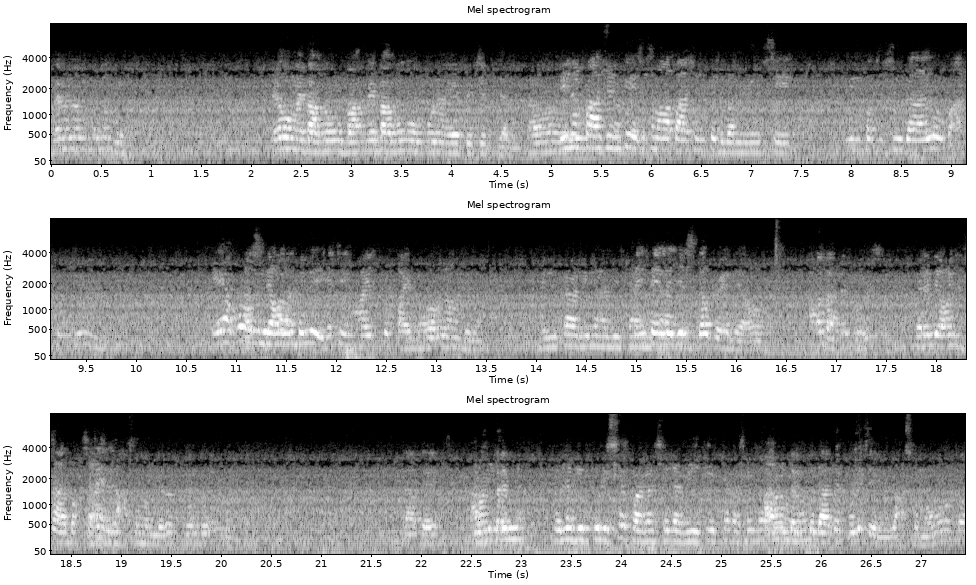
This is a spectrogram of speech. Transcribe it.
Ganun ang tunog eh. Pero may bagong, ba, may bagong upo ng AFP chip dyan. Oh, Yun ang passion ko, isa sa mga passion ko, di ba, music. Yung pagsusundalo, passion ko yun. Eh ako, Kasi hindi ako natuloy, kasi yung height ko, 5'4 lang, di ba? military nga din Sa intelligence daw, pwede ako. Ako dati, boys. Pero hindi ako sasabak sa Kasi ano. lakas naman ganun. Dati, Ang parang trip. Kung naging pulis ka, parang sila Ricky at saka sila. parang trip ko dati pulis eh. Lakas mo mo ito.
